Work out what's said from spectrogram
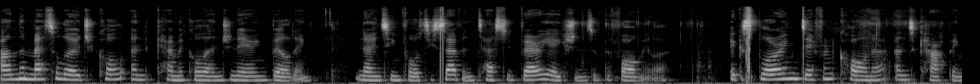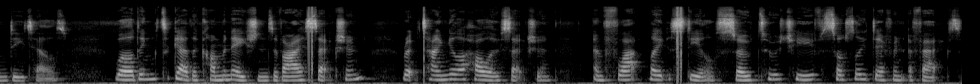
and the Metallurgical and Chemical Engineering Building, 1947, tested variations of the formula, exploring different corner and capping details, welding together combinations of I section, rectangular hollow section, and flat plate steel so to achieve subtly different effects.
